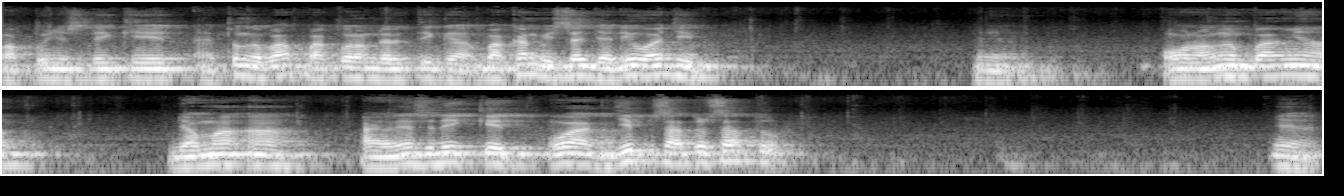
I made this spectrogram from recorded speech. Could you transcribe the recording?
waktunya sedikit. Nah, itu nggak apa-apa kurang dari tiga. Bahkan bisa jadi wajib. Ya. orangnya banyak jamaah airnya sedikit. Wajib satu-satu. Ya.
